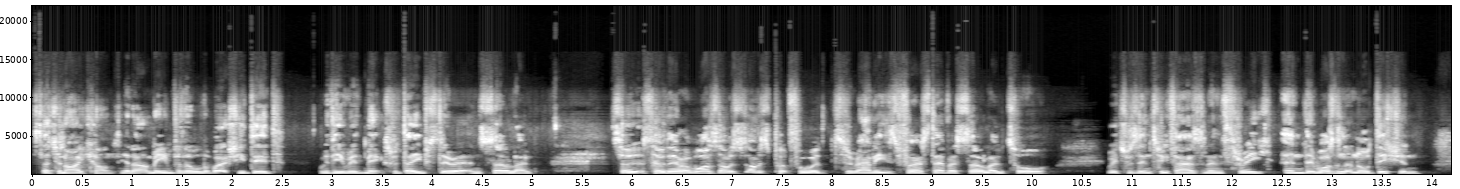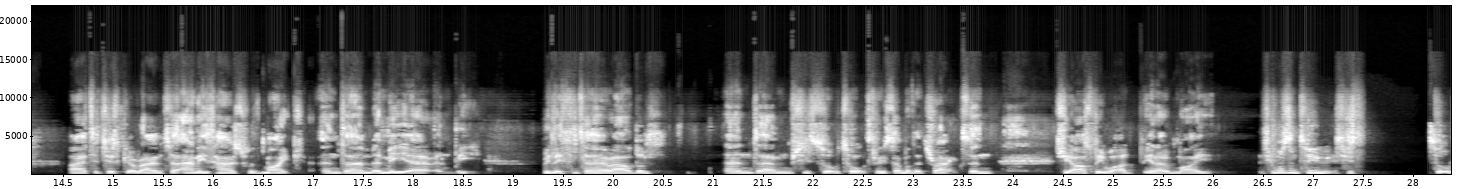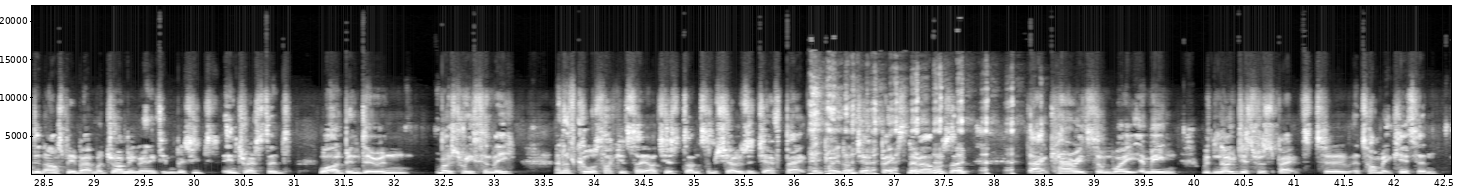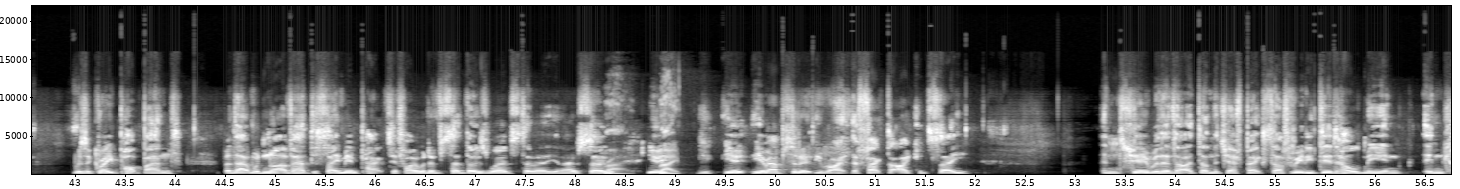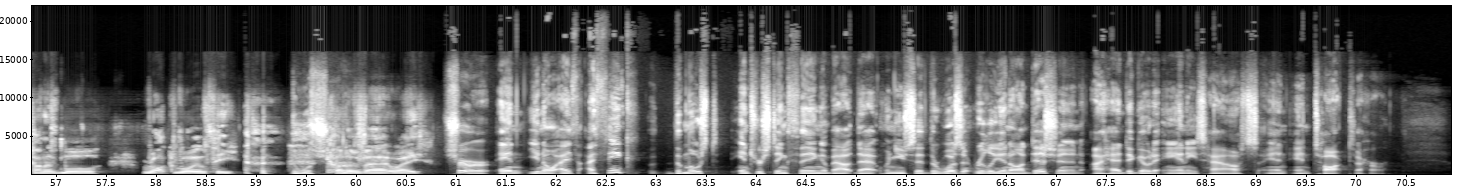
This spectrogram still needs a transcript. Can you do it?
such an icon, you know what I mean, for all the work she did with the Eurythmics with Dave Stewart and solo. So so there I was. I was I was put forward to Annie's first ever solo tour, which was in 2003, and there wasn't an audition. I had to just go around to Annie's house with Mike and um, and meet her, and we we listened to her album, and um, she sort of talked through some of the tracks, and she asked me what I'd, you know my she wasn't too. She sort of didn't ask me about my drumming or anything, but she's interested what I'd been doing most recently. And of course, I could say I'd just done some shows with Jeff Beck and played on Jeff Beck's new album. So that carried some weight. I mean, with no disrespect to Atomic Kitten, was a great pop band, but that would not have had the same impact if I would have said those words to her. You know, so right, you, right. You, you're absolutely right. The fact that I could say and share with her that I'd done the Jeff Beck stuff really did hold me in in kind of more rock royalty well, sure. kind of uh, way. Sure, and you know, I th- I think the most interesting thing about that when you said there wasn't really an audition, I had to go to Annie's house and and talk to her.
